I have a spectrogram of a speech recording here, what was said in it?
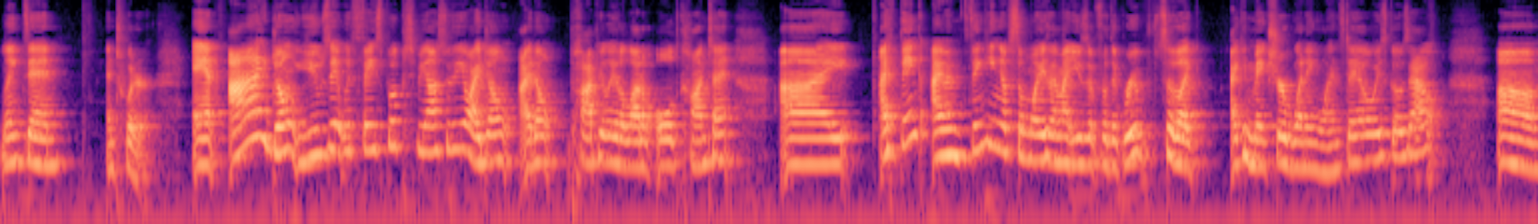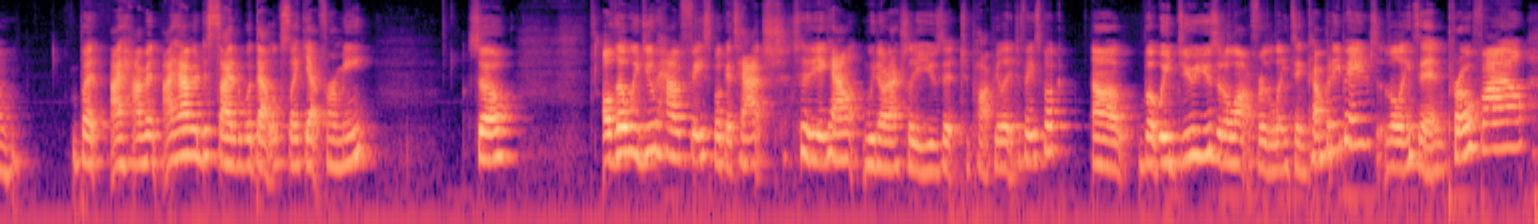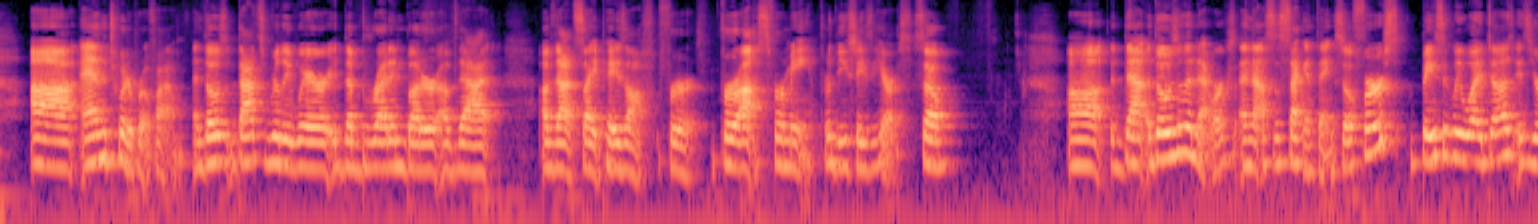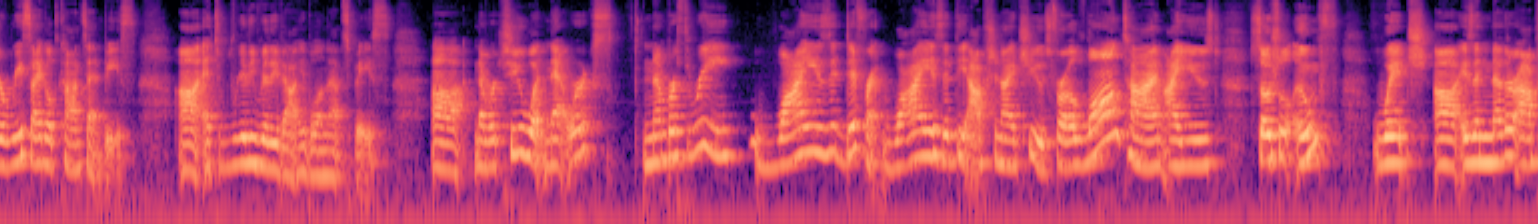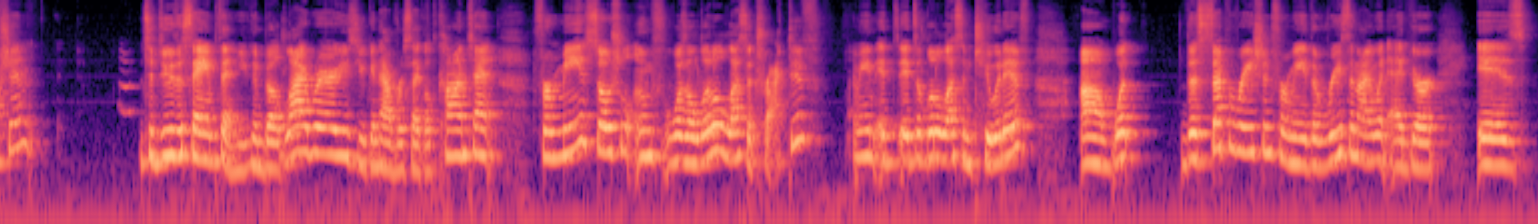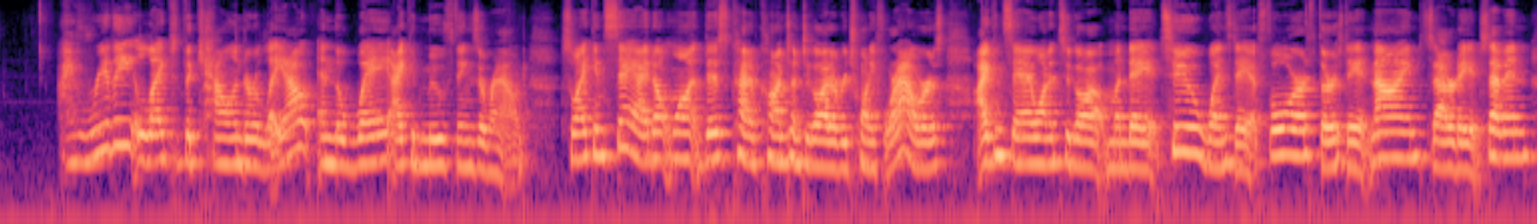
LinkedIn, and Twitter. And I don't use it with Facebook to be honest with you. I don't I don't populate a lot of old content. I I think I'm thinking of some ways I might use it for the group so like I can make sure winning Wednesday always goes out. Um but I haven't I haven't decided what that looks like yet for me. So although we do have Facebook attached to the account, we don't actually use it to populate to Facebook. Uh, but we do use it a lot for the LinkedIn company page, the LinkedIn profile, uh, and the Twitter profile. And those that's really where the bread and butter of that of that site pays off for for us, for me, for the Stacey Harris. So uh, that those are the networks, and that's the second thing. So first, basically, what it does is your recycled content piece. Uh, it's really really valuable in that space. Uh, number two, what networks? Number three, why is it different? Why is it the option I choose? For a long time, I used Social Oomph, which uh, is another option to do the same thing. You can build libraries, you can have recycled content. For me, Social Oomph was a little less attractive. I mean, it's it's a little less intuitive. Um, what the separation for me, the reason I went Edgar is I really liked the calendar layout and the way I could move things around. So I can say I don't want this kind of content to go out every 24 hours. I can say I want it to go out Monday at 2, Wednesday at 4, Thursday at 9, Saturday at 7,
